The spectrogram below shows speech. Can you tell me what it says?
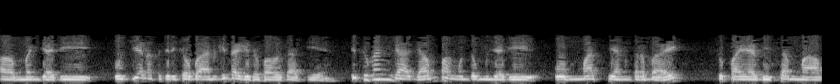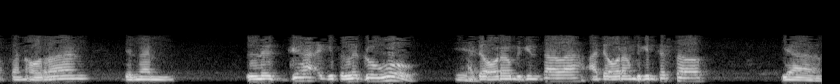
uh, menjadi ujian atau jadi cobaan kita gitu Pak Ustaz. Iya. Itu kan nggak gampang untuk menjadi umat yang terbaik supaya bisa memaafkan orang dengan lega gitu, legowo. Iya. Ada orang bikin salah, ada orang bikin kesel. Ya,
